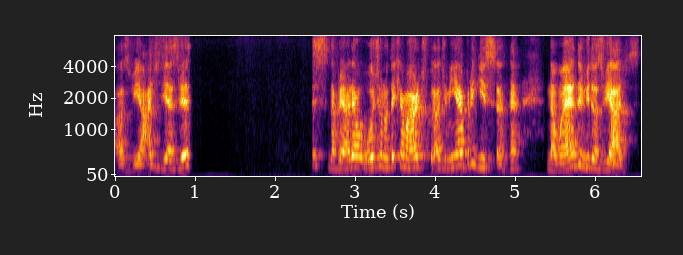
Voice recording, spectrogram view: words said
às viagens e às vezes na verdade, hoje eu notei que a maior dificuldade minha é a preguiça, né? Não é devido às viagens,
